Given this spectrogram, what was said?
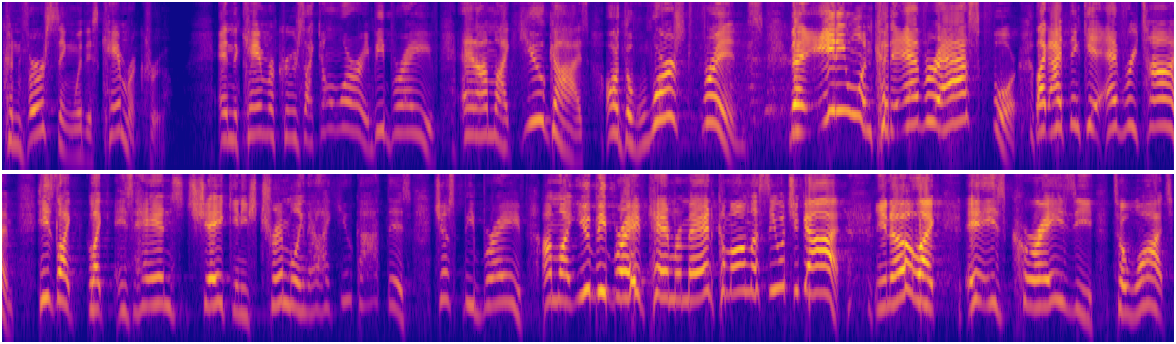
conversing with his camera crew. And the camera crew's like, don't worry, be brave. And I'm like, you guys are the worst friends that anyone could ever ask for. Like, I think it every time. He's like, like his hands shake and he's trembling. They're like, you got this. Just be brave. I'm like, you be brave, cameraman. Come on, let's see what you got. You know, like it is crazy to watch.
